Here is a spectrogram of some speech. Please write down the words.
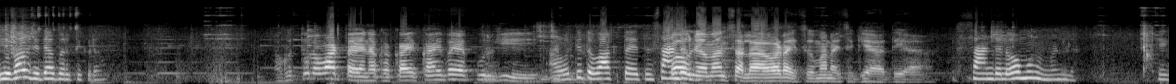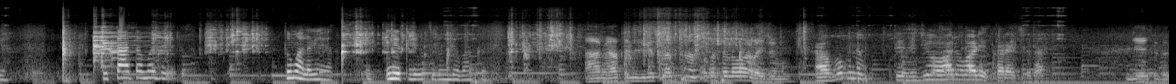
हे भाऊजी द्या बरं तिकडं. अगं तुला वाटताय ना का? काय काय बाया पोरगी अहो तिथं वागता येतं पाहुण्या माणसाला वाढायचं म्हणायचं घ्या द्या. सांडल. ओ म्हणून म्हणलं. हे घ्या. ते ताटामध्ये आहे. तुम्हाला घ्या. घेतली उचलून घ्या भाकर. आम्ही आता घेतला असतो ना तो कशाला वाढायचं मग? हा बघ ना. त्याचे जीव आलं वाढे करायचं ना घ्यायचं तर.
